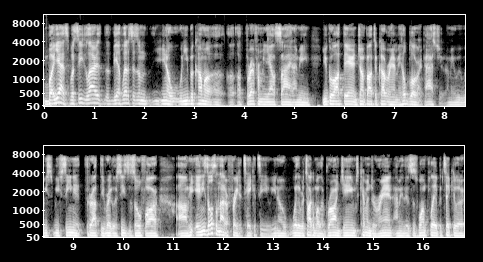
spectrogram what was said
But yes, but see, Larry, the, the, athleticism, you know, when you become a, a, a, threat from the outside, I mean, you go out there and jump out to cover him, and he'll blow right past you. I mean, we, we, we've seen it throughout the regular season so far. Um, he, and he's also not afraid to take it to you. You know, whether we're talking about LeBron James, Kevin Durant, I mean, there's this one play in particular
